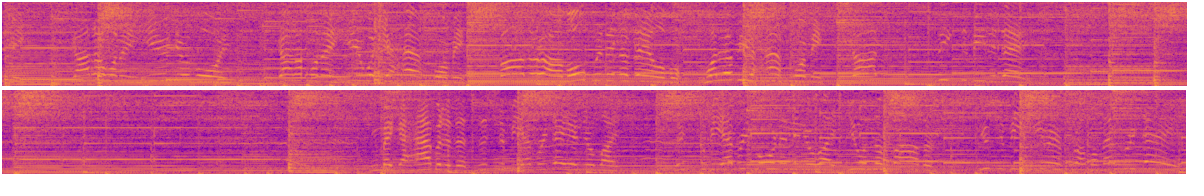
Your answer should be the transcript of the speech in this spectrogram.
to me. God, I want to hear your voice. God, I want to hear what you have for me. Father, I'm open and available. Whatever you have for me, God, speak to me today. You make a habit of this. This should be every day in your life. This should be every morning in your life. You and the Father. You should be from every day.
